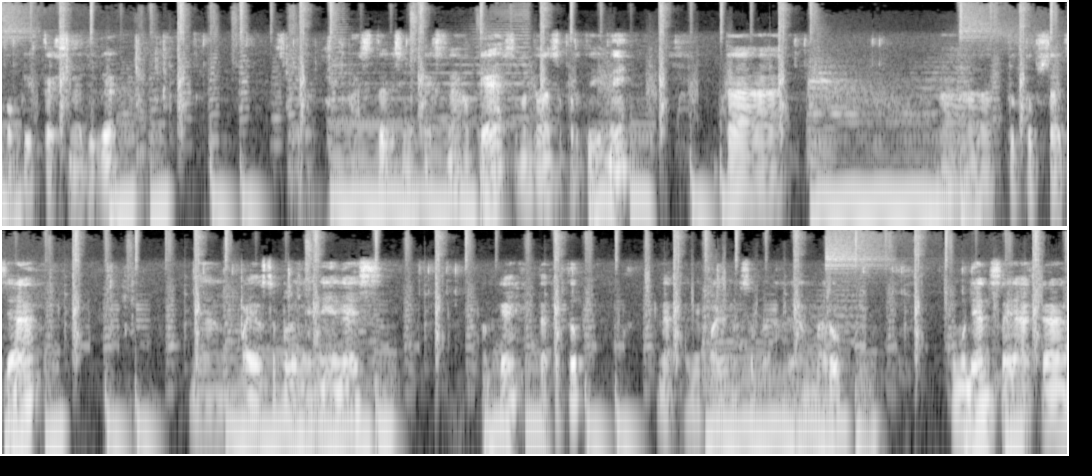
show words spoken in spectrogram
copy teksnya juga. Paste di sini teksnya oke. Sementara seperti ini kita uh, tutup saja yang file sebelumnya ini ya guys. Oke kita tutup nah ini file yang sebelah yang baru. Kemudian saya akan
